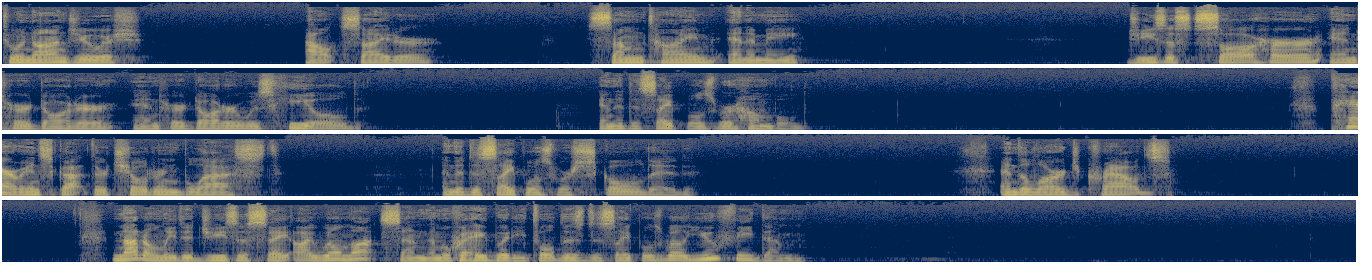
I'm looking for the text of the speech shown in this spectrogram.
To a non Jewish outsider, sometime enemy, Jesus saw her and her daughter, and her daughter was healed, and the disciples were humbled. Parents got their children blessed and the disciples were scolded. And the large crowds, not only did Jesus say, I will not send them away, but he told his disciples, Well, you feed them.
